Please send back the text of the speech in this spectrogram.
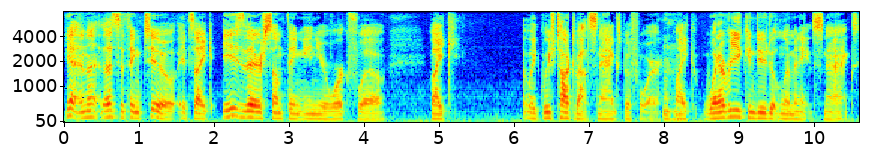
Yeah, and that, that's the thing too. It's like, is there something in your workflow, like, like we've talked about snags before, like whatever you can do to eliminate snags.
